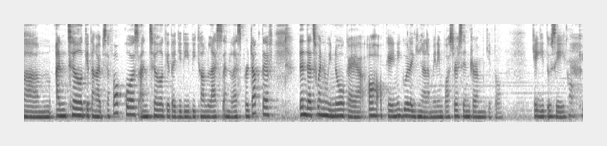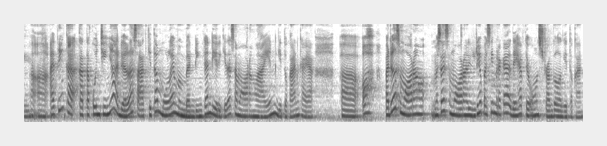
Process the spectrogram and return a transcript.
um, until kita nggak bisa fokus, until kita jadi become less and less productive then that's when we know kayak oh oke ini gue lagi ngalamin imposter syndrome gitu kayak gitu sih Oke. Uh-uh. I think ka- kata kuncinya adalah saat kita mulai membandingkan diri kita sama orang lain gitu kan kayak uh, oh padahal semua orang maksudnya semua orang di dunia pasti mereka they have their own struggle gitu kan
